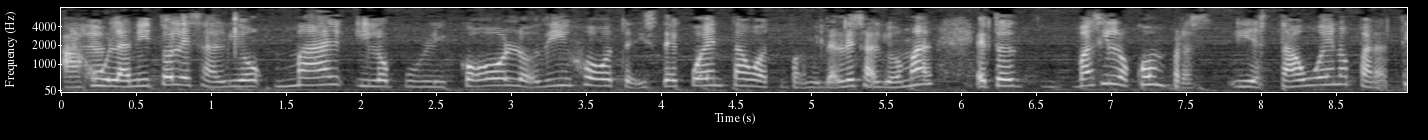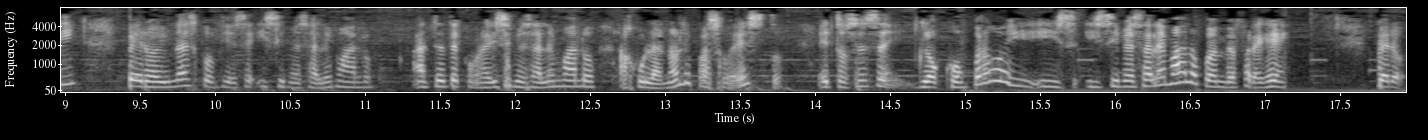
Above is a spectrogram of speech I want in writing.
a Julanito le salió mal y lo publicó, lo dijo, o te diste cuenta, o a tu familia le salió mal. Entonces vas y lo compras y está bueno para ti, pero hay una desconfianza. Y si me sale malo, antes de comprar, y si me sale malo, a Julano le pasó esto. Entonces eh, lo compró y, y, si me sale malo, pues me fregué. Pero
